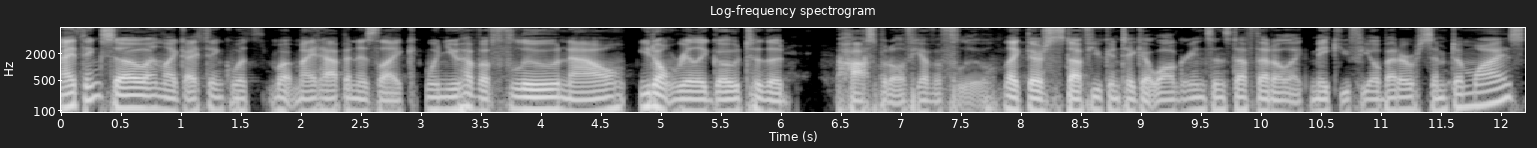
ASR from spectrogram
I think so, and like I think what what might happen is like when you have a flu now, you don't really go to the hospital if you have a flu. Like there's stuff you can take at Walgreens and stuff that'll like make you feel better symptom wise.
